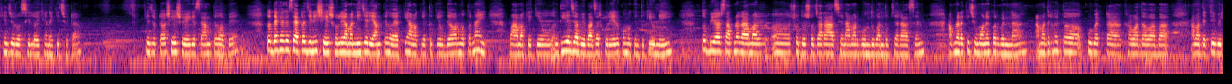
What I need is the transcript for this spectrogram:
খেজুরও ছিল এখানে কিছুটা। খেজুরটাও শেষ হয়ে গেছে, আনতে হবে। তো দেখা গেছে একটা জিনিস শেষ হলে আমার নিজেরই আনতে হয় আর কি, আমাকে তো কেউ দেওয়ার মতো নাই বা আমাকে কেউ দিয়ে যাবে বাজার করে, এরকমও কিন্তু কেউ নেই। তো বিয়ার্স আপনারা আমার সদস্য যারা আছেন, আমার বন্ধু বান্ধব যারা আছেন, আপনারা কিছু মনে করবেন না। আমাদের হয়তো খুব একটা খাওয়া দাওয়া বা আমাদের টেবিল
